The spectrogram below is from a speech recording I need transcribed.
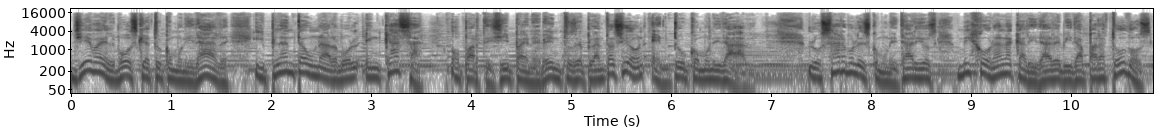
Lleva el bosque a tu comunidad y planta un árbol en casa o participa en eventos de plantación en tu comunidad. Los árboles comunitarios mejoran la calidad de vida para todos,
